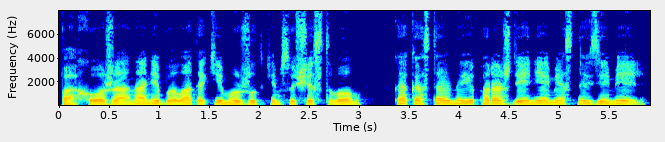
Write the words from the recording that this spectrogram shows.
Похоже, она не была таким уж жутким существом, как остальные порождения местных земель,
